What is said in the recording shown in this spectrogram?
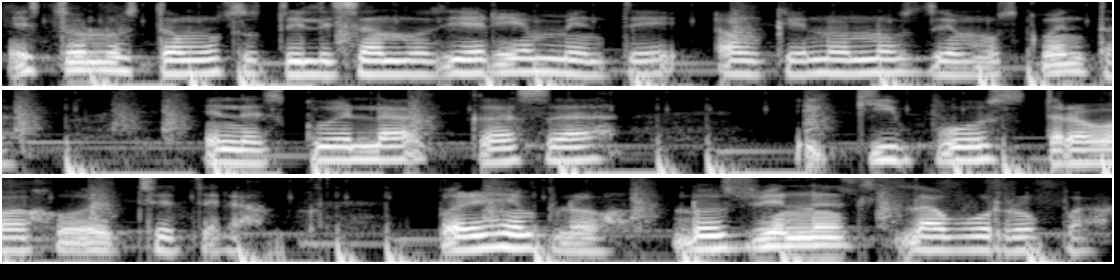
Esto lo estamos utilizando diariamente aunque no nos demos cuenta. En la escuela, casa, equipos, trabajo, etc. Por ejemplo, los viernes lavo ropa.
